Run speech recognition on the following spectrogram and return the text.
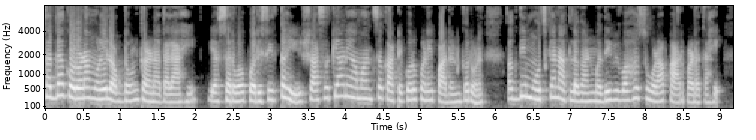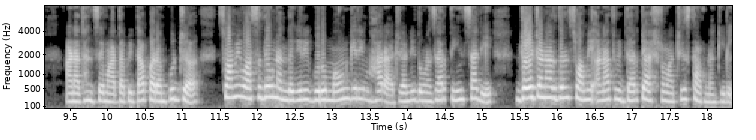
सध्या कोरोनामुळे लॉकडाऊन करण्यात आला आहे. या सर्व परिस्थितीतही शासकीय नियमांचं काटेकोरपणे पालन करून अगदी मोजक्या नातलगांमध्ये विवाह सोहळा पार पाडत आहे. अनाथांचे मातापिता परमपूज्य स्वामी वासुदेव नंदगिरी गुरु मौनगिरी महाराज यांनी दोन हजार तीन साली जय जनार्दन स्वामी अनाथ विद्यार्थी आश्रमाची स्थापना केली.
